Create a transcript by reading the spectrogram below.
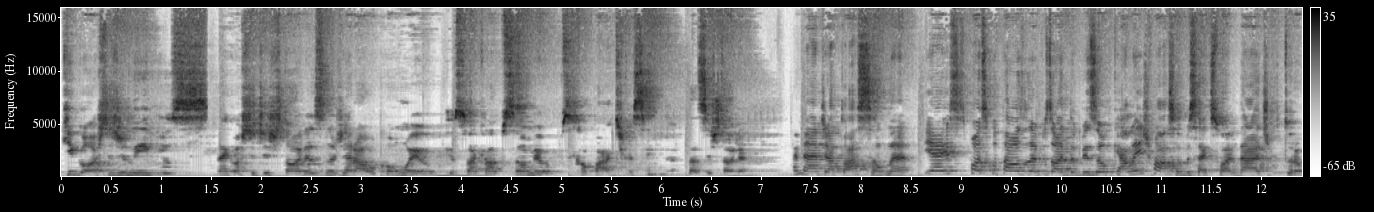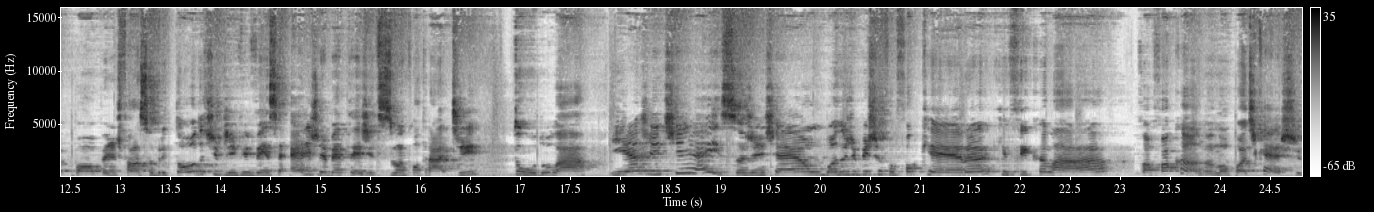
que gosta de livros, né? gosta de histórias no geral, como eu, que sou aquela pessoa meio psicopática, assim, né, dessa história. É minha área de atuação, né? E aí vocês podem escutar os episódios do Bisão, porque além de falar sobre sexualidade, cultura pop, a gente fala sobre todo tipo de vivência LGBT, gente, vocês vão encontrar de tudo lá. E a gente é isso, a gente é um bando de bicha fofoqueira que fica lá fofocando no podcast.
